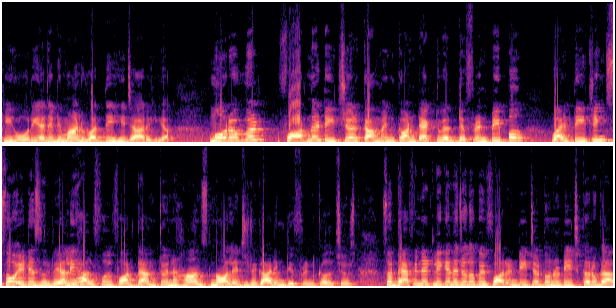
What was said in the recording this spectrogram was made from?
ਕੀ ਹੋ ਰਹੀ ਹੈ, ਇਹਦੀ ਡਿਮਾਂਡ ਵੱਧਦੀ ਹੀ ਜਾ ਰਹੀ ਆ। Moreover foreigner teacher come in contact with different people while teaching, so it is really helpful for them to enhance knowledge regarding different cultures. So, definitely ਕਹਿੰਦੇ ਜਦੋਂ ਕੋਈ ਫੋਰਨ ਟੀਚਰ ਤੁਹਾਨੂੰ ਟੀਚ ਕਰੂਗਾ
